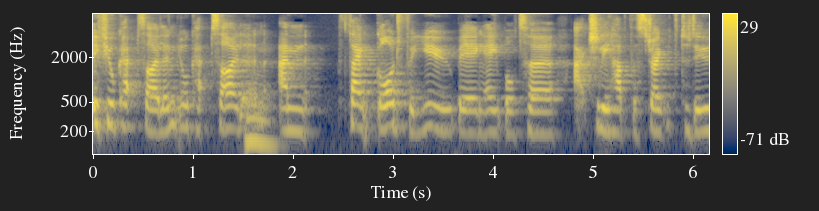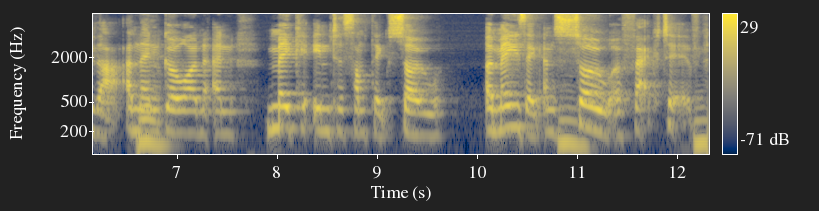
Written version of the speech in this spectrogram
if you're kept silent, you're kept silent. And thank God for you being able to actually have the strength to do that and then go on and make it into something so amazing and mm. so effective. Mm.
